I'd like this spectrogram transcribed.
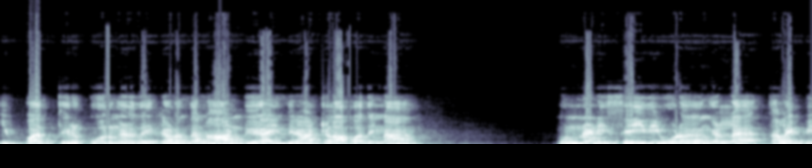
இப்ப திருப்பூருங்கிறது கடந்த நான்கு ஐந்து நாட்களா பாத்தீங்கன்னா முன்னணி செய்தி ஊடகங்கள்ல தலைப்பு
